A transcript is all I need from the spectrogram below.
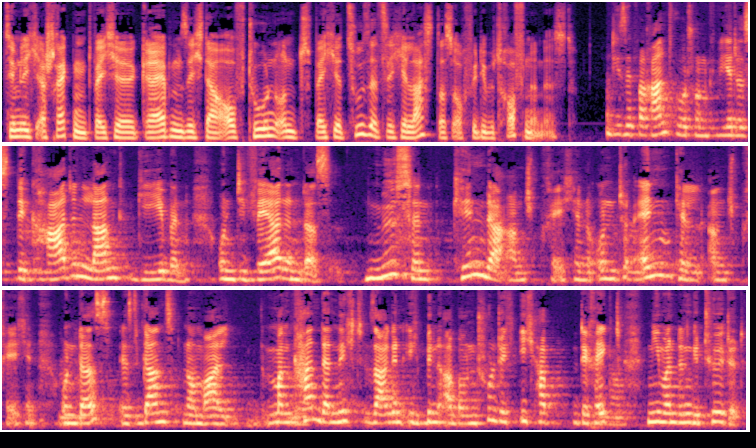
Ziemlich erschreckend, welche Gräben sich da auftun und welche zusätzliche Last das auch für die Betroffenen ist. Diese Verantwortung wird es dekadenlang geben und die werden das müssen Kinder ansprechen und Enkel ansprechen. Und das ist ganz normal. Man kann dann nicht sagen, ich bin aber unschuldig, ich habe direkt niemanden getötet.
